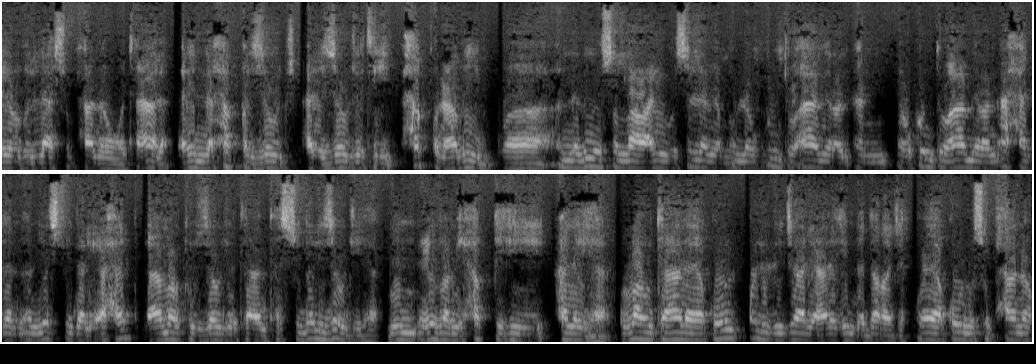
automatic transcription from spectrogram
يرضي الله سبحانه وتعالى. فإن حق الزوج على الزوجة حق عظيم. والنبي صلى الله عليه وسلم يقول لو كنت آمرا أن لو كنت آمرا أحدا أن يسجد لأحد لأمرت الزوجة أن تسجد لزوجها من عظم حقه عليها. الله تعالى يقول وللرجال عليهن درجة ويقول سبحانه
